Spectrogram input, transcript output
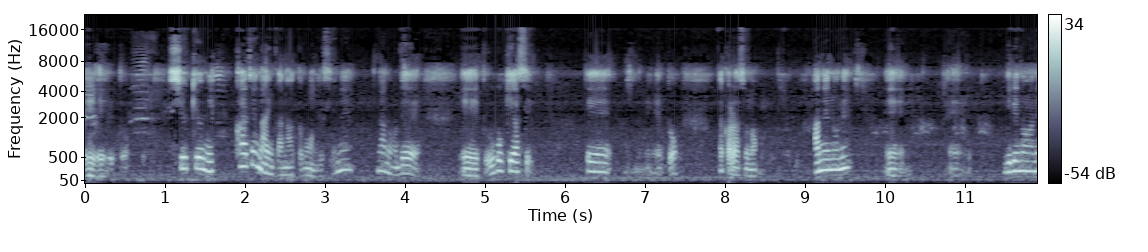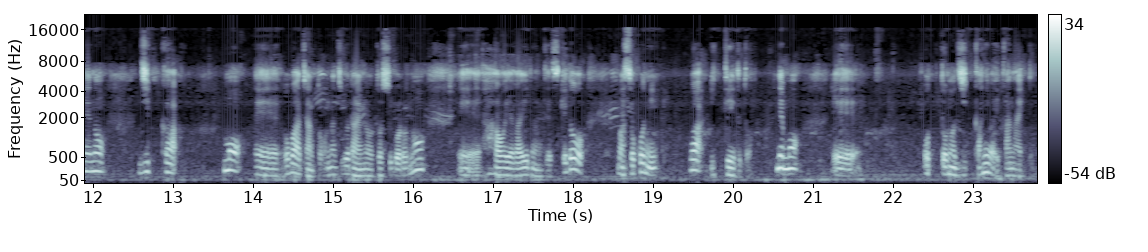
えー、っと、週休3日じゃないかなと思うんですよね。なので、えっ、と、動きやすい。で、えっ、と、だからその、姉のね、えー、えー、義理の姉の実家も、えー、おばあちゃんと同じぐらいの年頃の、えー、母親がいるんですけど、まあ、そこには行っていると。でも、えー、夫の実家には行かないと。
